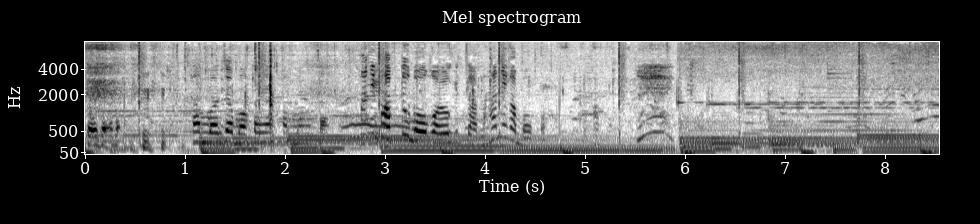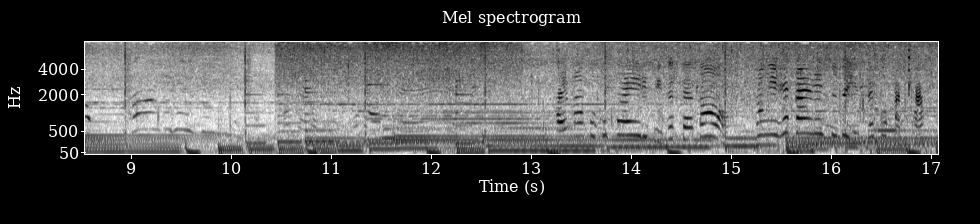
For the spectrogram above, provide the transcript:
밥 먼저 먹어야 밥 먹자 하니 밥도 먹어 여기 있잖아. 하니가 먹어. 스타일이 비슷해서 형이 헷갈릴 수도 있을 것 같아.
